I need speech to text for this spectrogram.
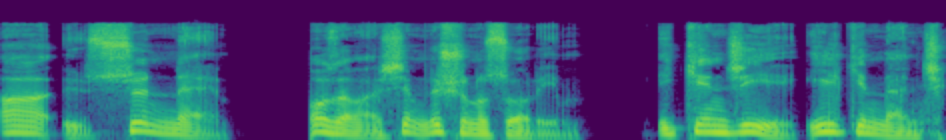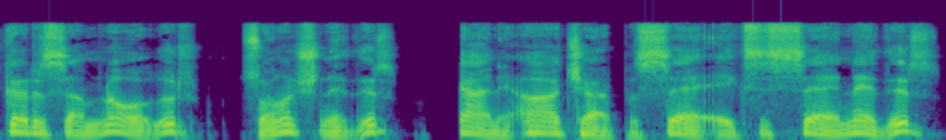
a üssü n. O zaman şimdi şunu sorayım. İkinciyi ilkinden çıkarırsam ne olur? Sonuç nedir? Yani a çarpı s eksi s nedir?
